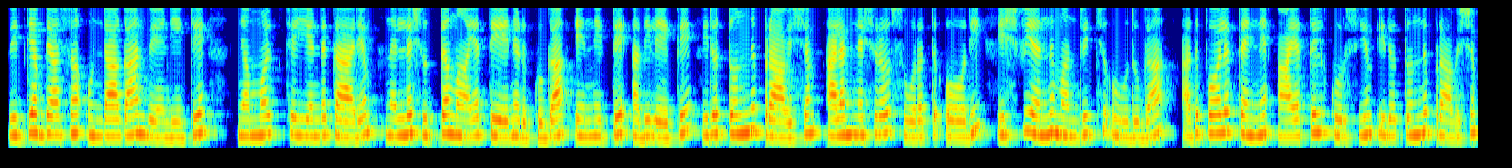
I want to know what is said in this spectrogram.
വിദ്യാഭ്യാസം ഉണ്ടാകാൻ വേണ്ടിയിട്ട് നമ്മൾ ചെയ്യേണ്ട കാര്യം നല്ല ശുദ്ധമായ തേനെടുക്കുക എന്നിട്ട് അതിലേക്ക് ഇരുപത്തൊന്ന് പ്രാവശ്യം അലം നഷ്റവ് സൂറത്ത് ഓതി ഇഷ്ഫി എന്ന് മന്ത്രിച്ചു ഊതുക. അതുപോലെ തന്നെ ആയത്തിൽ കുർസിയും ഇരുപത്തൊന്ന് പ്രാവശ്യം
